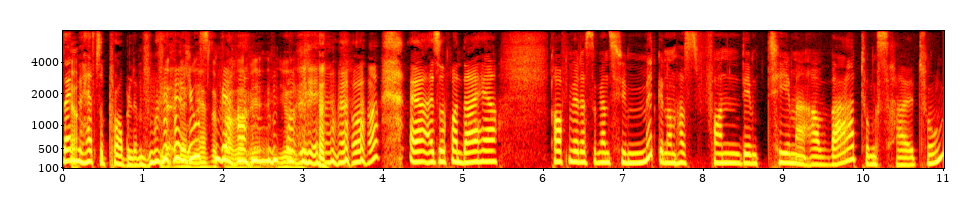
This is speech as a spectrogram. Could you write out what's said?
Then ja. you have the problem. Houston, wir haben ein Problem. ja, also von daher hoffen wir, dass du ganz viel mitgenommen hast von dem Thema Erwartungshaltung.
